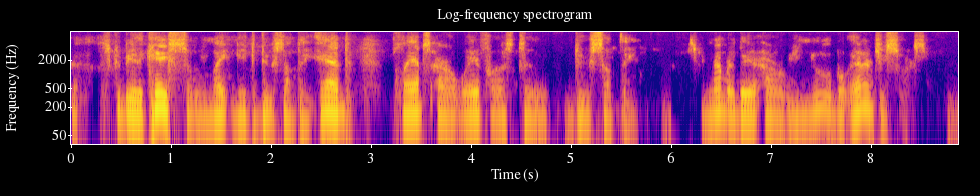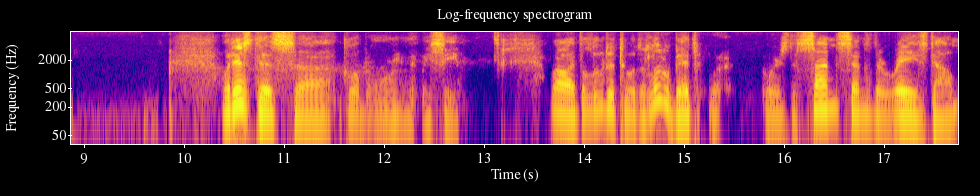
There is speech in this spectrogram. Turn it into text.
This could be the case, so we might need to do something. And plants are a way for us to do something. Remember, they are a renewable energy source. What is this uh, global warming that we see? Well, I've alluded to it a little bit, whereas the sun sends the rays down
